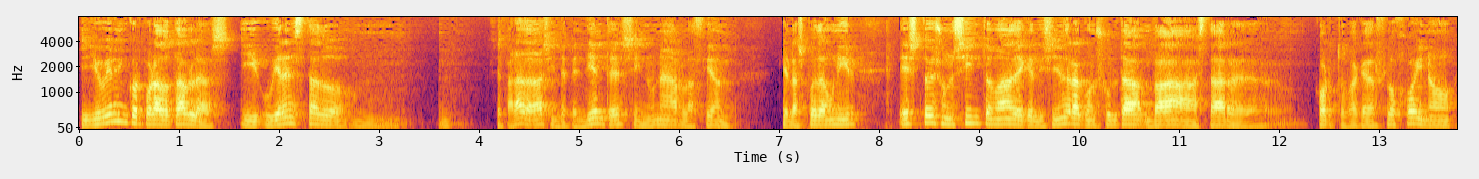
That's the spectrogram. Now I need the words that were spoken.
Si yo hubiera incorporado tablas y hubieran estado mm, separadas, independientes, sin una relación que las pueda unir, esto es un síntoma de que el diseño de la consulta va a estar eh, corto, va a quedar flojo y no,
